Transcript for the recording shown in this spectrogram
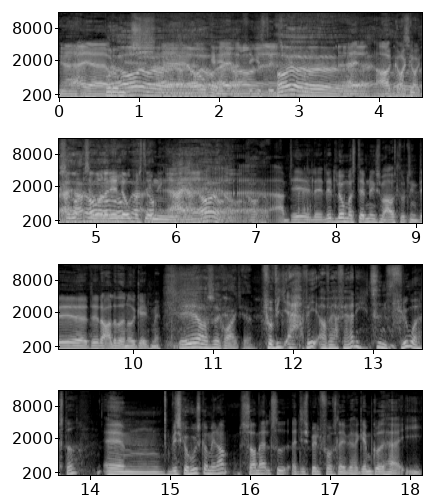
ja, ja, ja. Ja, ja, okay. Ja, fik et stille. Ja, ja. Ah, godt, godt. Så, går det lidt lummer stemning. Ja, ja, ja. Det er lidt lummer stemning som afslutning. Det, det er der aldrig været noget galt med. Det er også korrekt, ja. For vi er ved at være færdige. Tiden flyver afsted. Øhm, vi skal huske at minde om, som altid, at de spilforslag, vi har gennemgået her i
